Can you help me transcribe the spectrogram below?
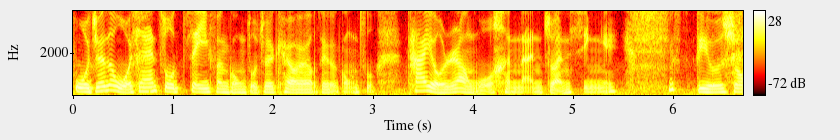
我觉得我现在做这一份工作，就是 KOL 这个工作，它有让我很难专心哎，比如说。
